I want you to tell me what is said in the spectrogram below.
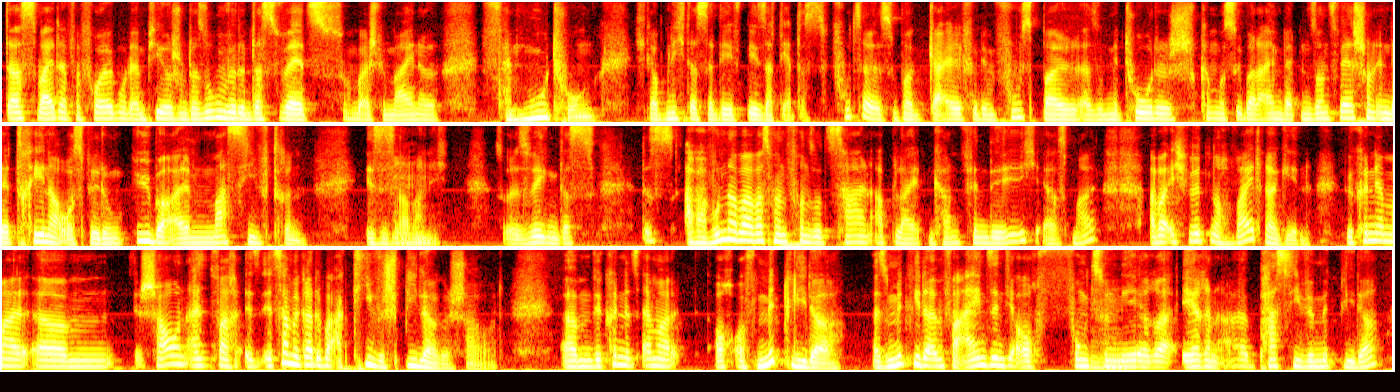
das weiter verfolgen oder empirisch untersuchen würde, das wäre jetzt zum Beispiel meine Vermutung. Ich glaube nicht, dass der DFB sagt, ja, das Futsal ist super geil für den Fußball, also methodisch kann man es überall einbetten. Sonst wäre es schon in der Trainerausbildung überall massiv drin. Ist es aber nicht. So, deswegen, das, das ist aber wunderbar, was man von so Zahlen ableiten kann, finde ich erstmal. Aber ich würde noch weitergehen. Wir können ja mal ähm, schauen, einfach, jetzt haben wir gerade über aktive Spieler geschaut. Ähm, wir können jetzt einmal auch auf Mitglieder, also Mitglieder im Verein sind ja auch Funktionäre, Ehren, äh, passive Mitglieder.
